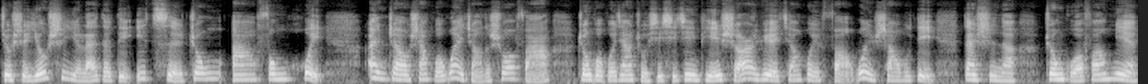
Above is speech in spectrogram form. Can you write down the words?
就是有史以来的第一次中阿峰会。按照沙国外长的说法，中国国家主席习近平十二月将会访问沙乌地，但是呢，中国方面。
